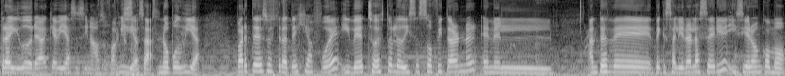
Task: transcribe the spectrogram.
traidora que había asesinado a su familia. O sea, no podía. Parte de su estrategia fue, y de hecho esto lo dice Sophie Turner en el... Antes de, que saliera la serie, hicieron como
